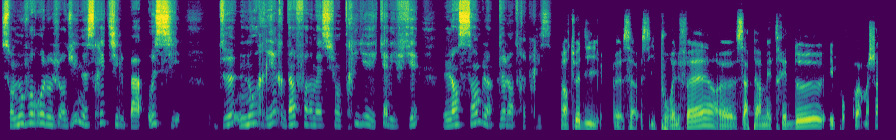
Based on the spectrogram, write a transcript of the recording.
son nouveau rôle aujourd'hui, ne serait-il pas aussi de nourrir d'informations triées et qualifiées l'ensemble de l'entreprise. Alors tu as dit, euh, ça, ils pourraient le faire, euh, ça permettrait d'eux, et pourquoi Machin,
